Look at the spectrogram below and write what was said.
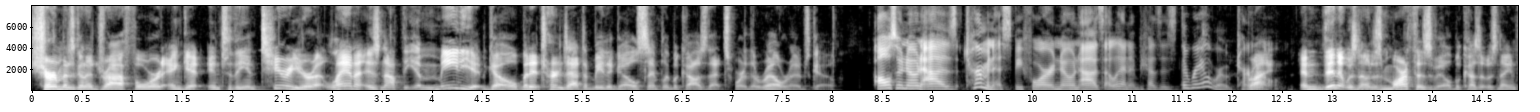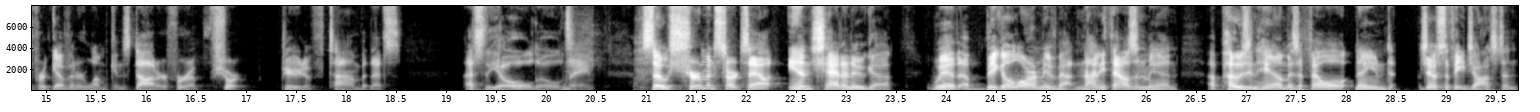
Sherman's going to drive forward and get into the interior. Atlanta is not the immediate goal, but it turns out to be the goal simply because that's where the railroads go. Also known as Terminus, before known as Atlanta, because it's the railroad terminal. Right. And then it was known as Marthasville because it was named for Governor Lumpkin's daughter for a short period of time, but that's that's the old old name. So Sherman starts out in Chattanooga with a big old army of about 90,000 men. Opposing him is a fellow named Joseph E. Johnston,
